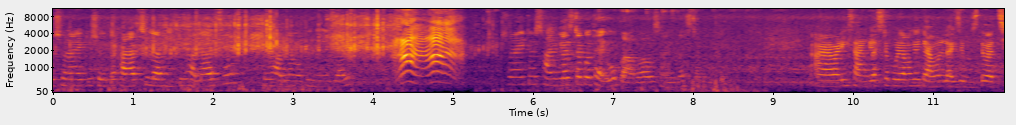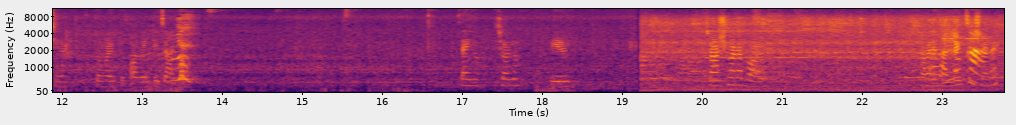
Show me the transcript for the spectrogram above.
তো সোনার একটু শরীরটা খারাপ ছিল, এখন একটু ভালো আছে, তো ভাবলাম ওকে নিয়ে যাই। সোনা একটু সানগ্লাসটা কোথায়? ও বাবা, ও সানগ্লাসটা কোথায় আর আমার এই সানগ্লাসটা পরে আমাকে কেমন লাগছে বুঝতে পারছি না। তোমরা একটু কমেন্টে জানাও। যাই হোক, চলো, বেরোই। চশমাটা বল আমাদের ভালো লাগছে সোনায়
